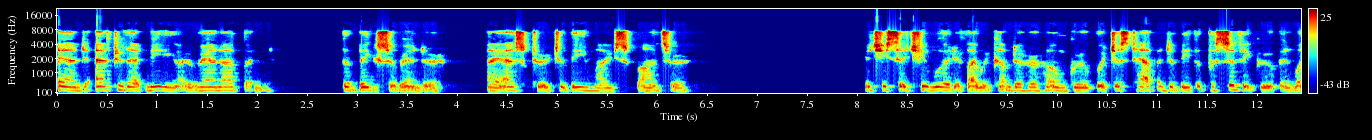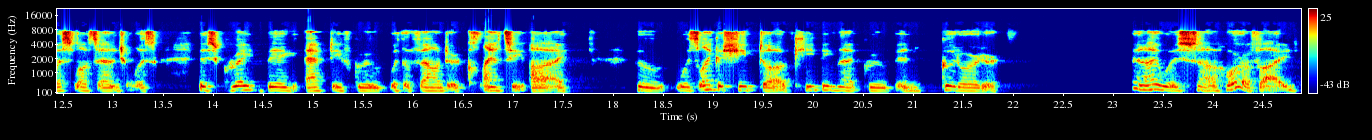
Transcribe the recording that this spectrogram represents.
And after that meeting, I ran up and the big surrender. I asked her to be my sponsor. And she said she would if I would come to her home group, which just happened to be the Pacific group in West Los Angeles. This great big active group with a founder, Clancy I, who was like a sheepdog, keeping that group in good order. And I was uh, horrified.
